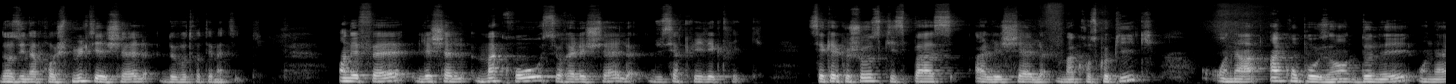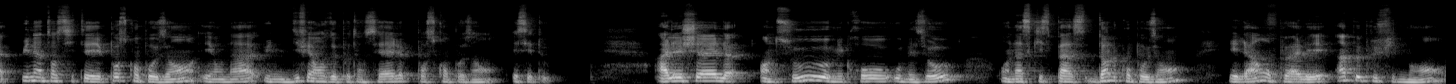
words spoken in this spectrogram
dans une approche multi-échelle de votre thématique. En effet, l'échelle macro serait l'échelle du circuit électrique. C'est quelque chose qui se passe à l'échelle macroscopique, on a un composant donné, on a une intensité pour ce composant et on a une différence de potentiel pour ce composant et c'est tout. À l'échelle en dessous, micro ou méso, on a ce qui se passe dans le composant et là on peut aller un peu plus finement,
